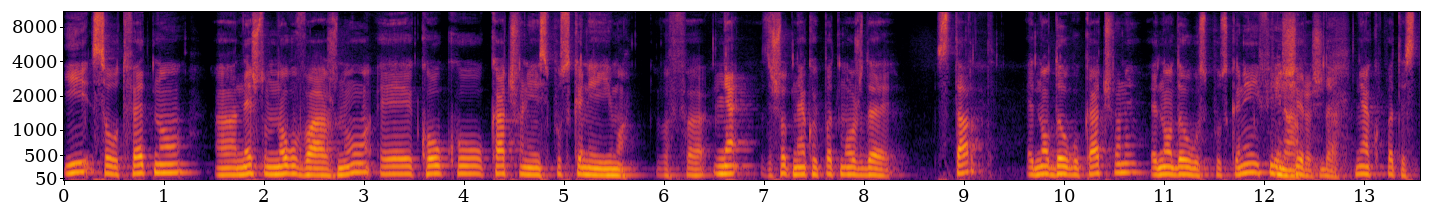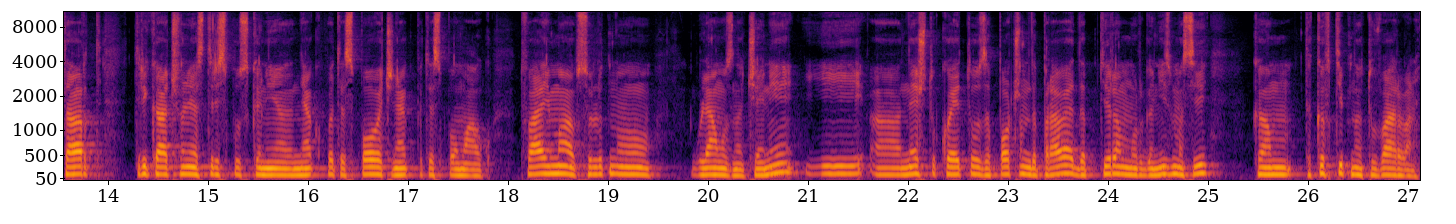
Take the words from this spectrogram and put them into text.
И съответно а, нещо много важно е колко качвания и спускания има. В, а, ня, защото някой път може да е старт, едно дълго качване, едно дълго спускане и финишираш. Да. Някой път е старт, три качвания с три спускания, някой път е с повече, някой път е с по-малко. Това има абсолютно голямо значение и а, нещо, което започвам да правя, е адаптирам организма си към такъв тип натоварване.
